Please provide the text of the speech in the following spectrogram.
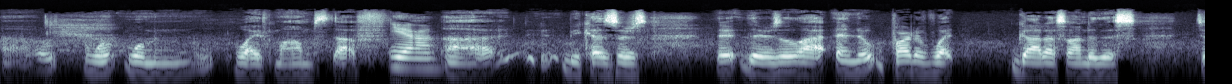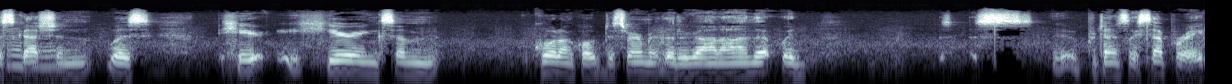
uh, wo- woman, wife, mom stuff. Yeah. uh, because there's there, there's a lot, and part of what got us onto this discussion Mm-hmm. was hear, hearing some quote unquote discernment that had gone on that would s- potentially separate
